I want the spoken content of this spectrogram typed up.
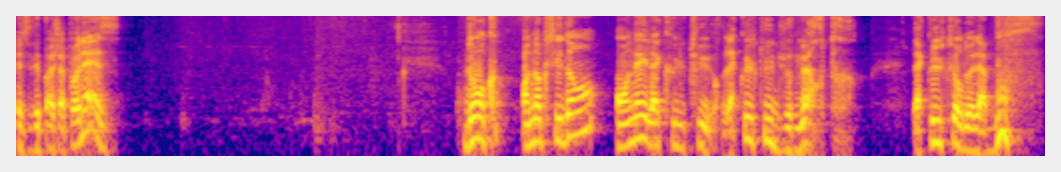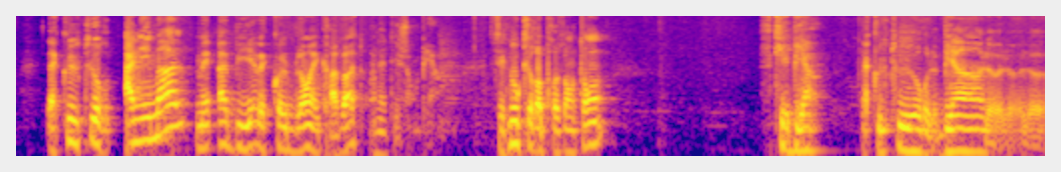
n'étaient pas japonaises. Donc, en Occident, on est la culture, la culture du meurtre, la culture de la bouffe, la culture animale, mais habillée avec col blanc et cravate, on est des gens bien. C'est nous qui représentons ce qui est bien, la culture, le bien, le,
